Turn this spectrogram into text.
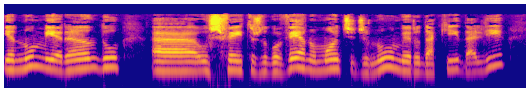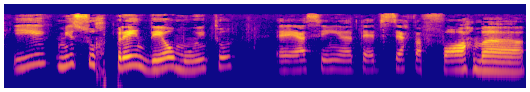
enumerando uh, os feitos do governo, um monte de número daqui e dali, e me surpreendeu muito é assim, até de certa forma,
